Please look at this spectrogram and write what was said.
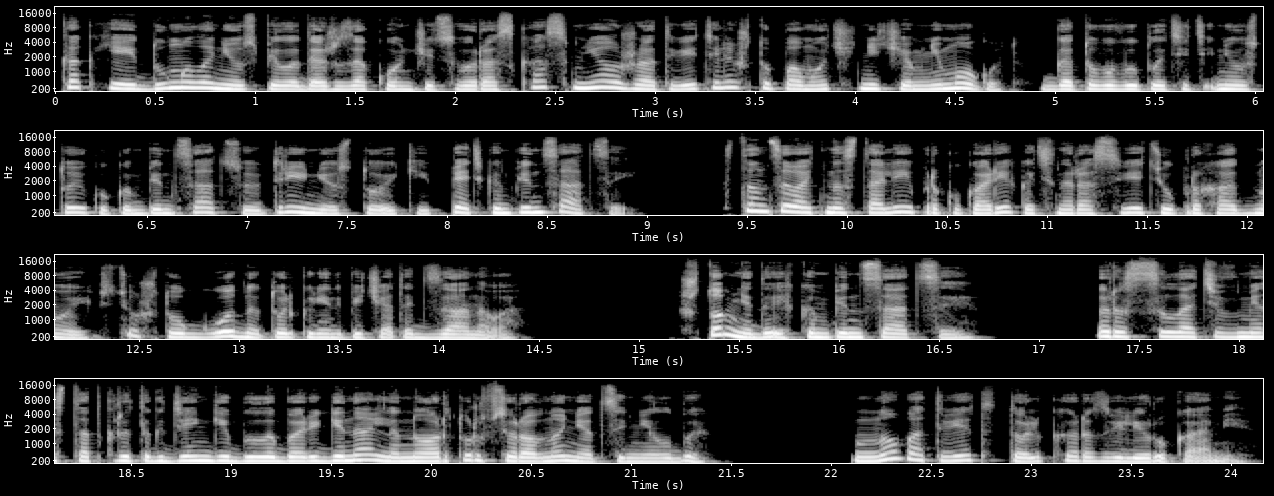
Как я и думала, не успела даже закончить свой рассказ, мне уже ответили, что помочь ничем не могут. Готовы выплатить неустойку, компенсацию, три неустойки, пять компенсаций. Станцевать на столе и прокукарекать на рассвете у проходной. все что угодно, только не напечатать заново. Что мне до их компенсации? Рассылать вместо открыток деньги было бы оригинально, но Артур все равно не оценил бы. Но в ответ только развели руками.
